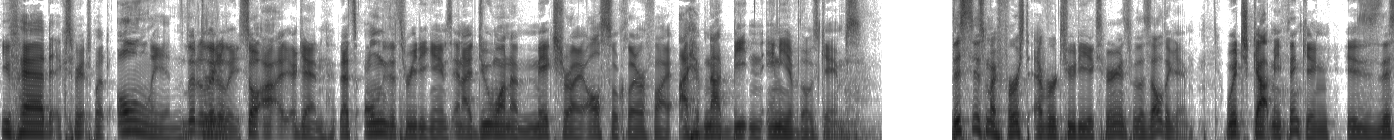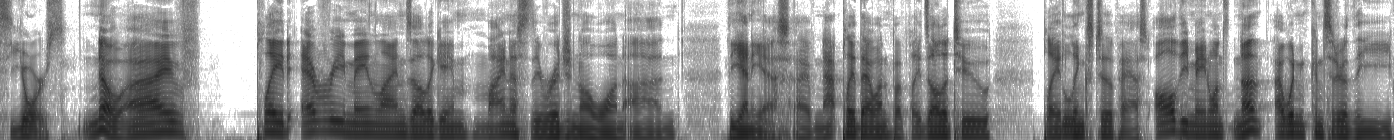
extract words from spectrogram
you've had experience, but only in Lit- 3D. Literally. So I, again, that's only the 3D games, and I do want to make sure I also clarify I have not beaten any of those games. This is my first ever 2D experience with a Zelda game, which got me thinking: Is this yours? No, I've played every mainline Zelda game minus the original one on the NES. I have not played that one, but i played Zelda 2, played Links to the Past, all the main ones. None I wouldn't consider the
